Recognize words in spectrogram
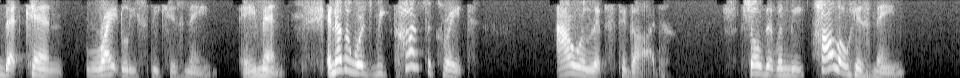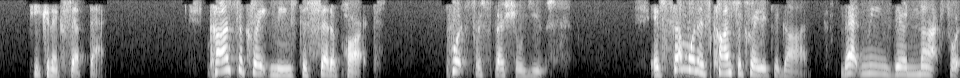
that can rightly speak his name. Amen. In other words, we consecrate our lips to God so that when we hallow his name, he can accept that. Consecrate means to set apart, put for special use. If someone is consecrated to God, that means they're not for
